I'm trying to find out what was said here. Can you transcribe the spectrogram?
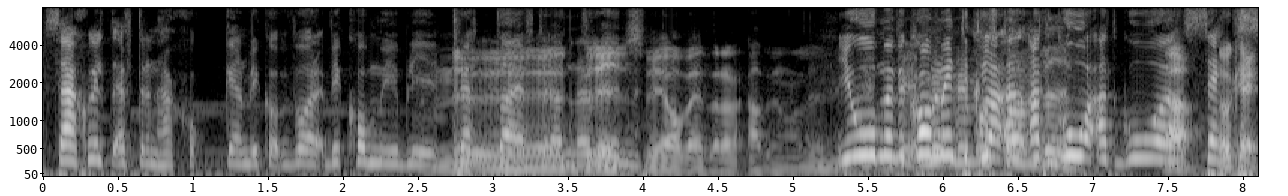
Särskilt efter den här chocken. Vi, kom, vi kommer ju bli Men trötta efter Nu adrenalin. drivs vi av adre- adrenalin. Jo men vi kommer men inte klara att, bil. gå, att gå Ja, sex okej.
